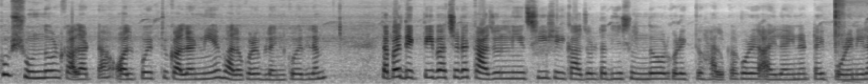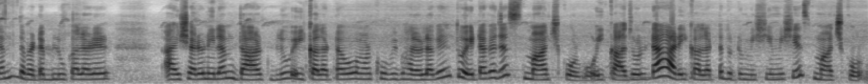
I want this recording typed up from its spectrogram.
খুব সুন্দর কালারটা, অল্প একটু কালার নিয়ে ভালো করে ব্লেন্ড করে দিলাম। তারপরে দেখতেই পাচ্ছ একটা কাজল নিয়েছি, সেই কাজলটা দিয়ে সুন্দর করে একটু হালকা করে আইলাইনার টাইপ পরে নিলাম। তারপর একটা ব্লু কালারের আইশ্যাডো নিলাম ডার্ক ব্লু এই কালারটাও আমার খুবই ভালো লাগে। তো এটাকে জাস্ট স্মাচ করব ওই কাজলটা আর এই কালারটা দুটো মিশিয়ে মিশিয়ে স্মাচ করব।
